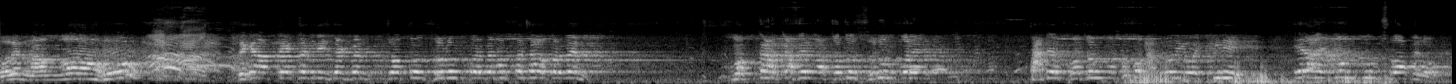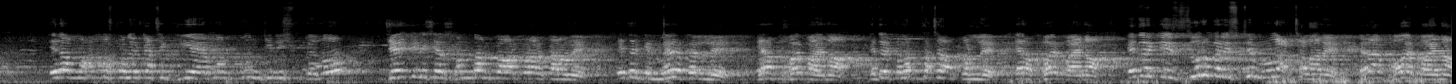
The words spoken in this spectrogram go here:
বলেন না, আল্লাহ। দেখেন আপনি একটা জিনিস দেখবেন, যত জুলুম করবেন, অত্যাচার করবেন, মক্কার কাফেররা যত জুলুম করে তাদের প্রজন্ম কত আগ্রহী হয় কিনে এরা এমন কোন ছোঁয়া পেল? এরা মোহাম্মদের কাছে গিয়ে এমন কোন জিনিস পেল? যে জিনিসের সন্ধান পাওয়ার করার কারণে এদেরকে মেরে ফেললে এরা ভয় পায় না। এদেরকে অত্যাচার করলে এরা ভয় পায় না। এদেরকে জুলুমের স্টিম রুলার চালালে এরা ভয় পায় না।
